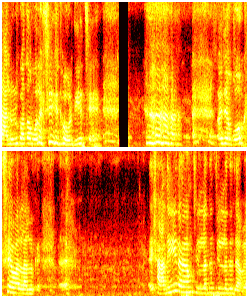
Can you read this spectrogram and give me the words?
লালুর কথা বলেছি, দৌড় দিয়েছে। ওই যে বকছে আবার লালুকে। এই সারাদিনই এরকম চিল্লাতে চিল্লাতে যাবে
